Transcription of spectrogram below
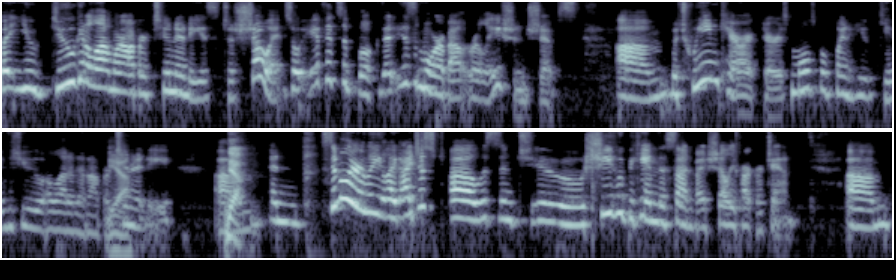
but you do get a lot more opportunities to show it. So if it's a book that is more about relationships um, between characters multiple point of view gives you a lot of that opportunity. Um, Yeah. and similarly like i just uh, listened to she who became the sun by Shelley Parker-Chan. Um,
